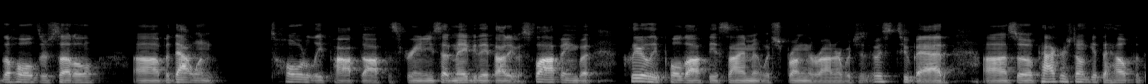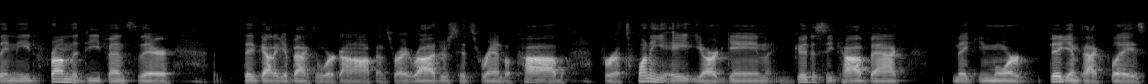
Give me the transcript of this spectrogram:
the holds are subtle, uh, but that one totally popped off the screen. You said maybe they thought he was flopping, but clearly pulled off the assignment, which sprung the runner, which is, it was too bad. Uh, so Packers don't get the help that they need from the defense there. They've got to get back to work on offense, right? Rodgers hits Randall Cobb for a 28 yard gain. Good to see Cobb back making more big impact plays.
